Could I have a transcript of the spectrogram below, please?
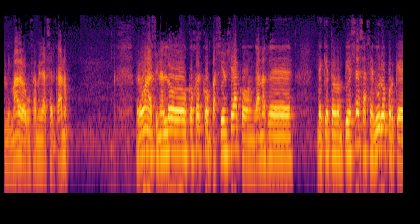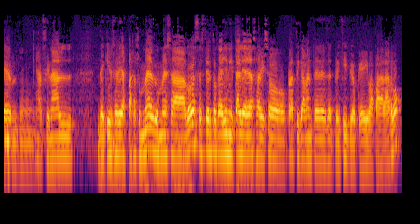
mi madre o algún familiar cercano. Pero bueno, al final lo coges con paciencia, con ganas de, de que todo empiece, se hace duro porque mm, al final de 15 días pasas un mes, de un mes a dos. Es cierto que allí en Italia ya se avisó prácticamente desde el principio que iba para largo.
